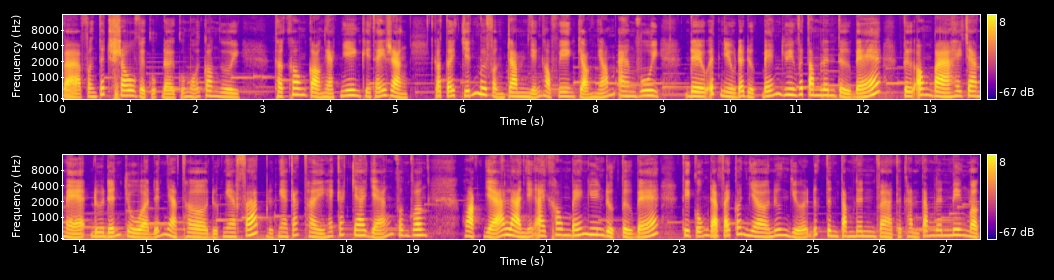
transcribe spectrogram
và phân tích sâu về cuộc đời của mỗi con người. Thật không còn ngạc nhiên khi thấy rằng có tới 90% những học viên chọn nhóm an vui đều ít nhiều đã được bén duyên với tâm linh từ bé, từ ông bà hay cha mẹ đưa đến chùa, đến nhà thờ, được nghe pháp, được nghe các thầy hay các cha giảng, vân vân hoặc giả là những ai không bén duyên được từ bé thì cũng đã phải có nhờ nương dựa đức tin tâm linh và thực hành tâm linh miên mật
